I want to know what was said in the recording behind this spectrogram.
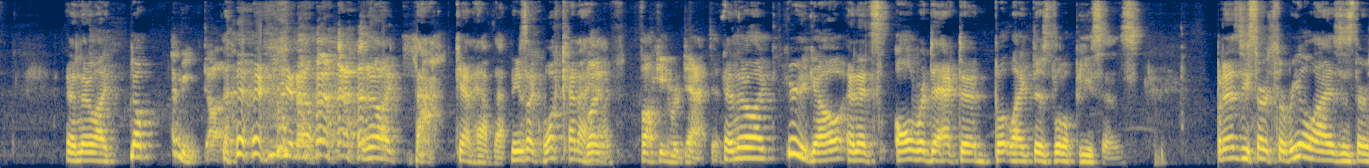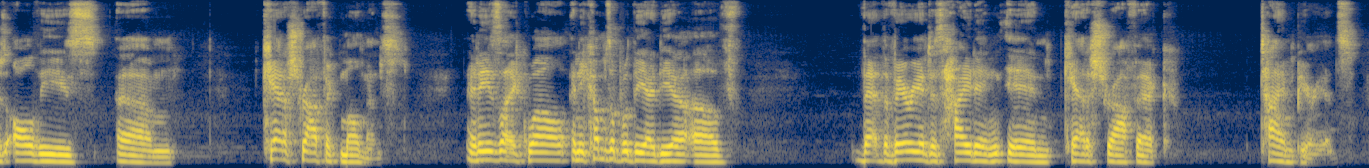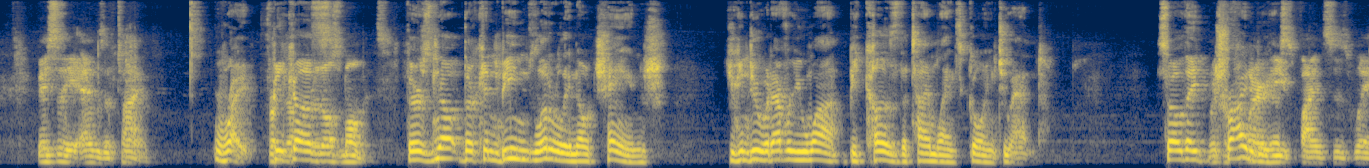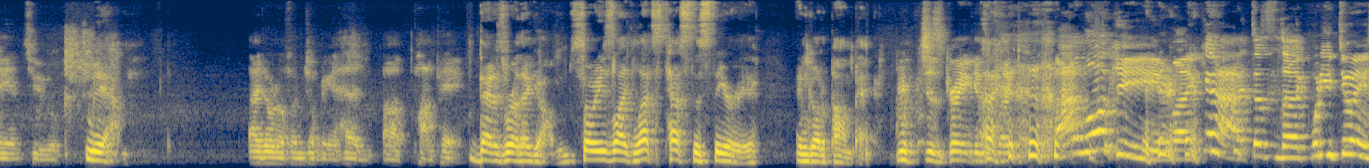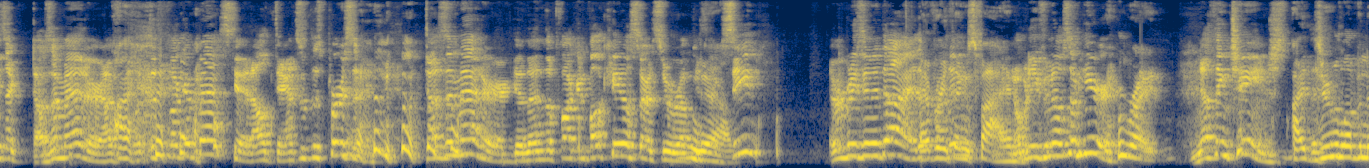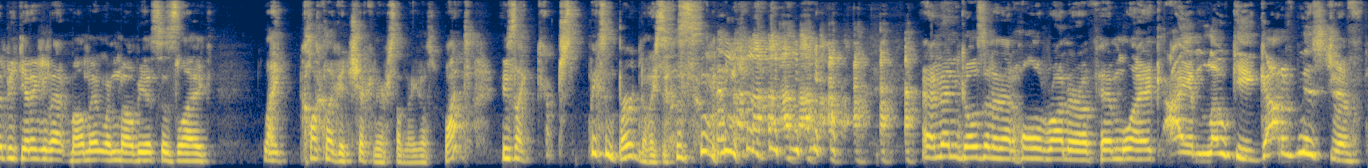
And they're like, nope. I mean, duh. you know? And they're like, nah, can't have that. And he's like, what can I but have? fucking redacted. And they're like, here you go. And it's all redacted, but like there's little pieces. But as he starts to realize is there's all these um, catastrophic moments. And he's like, well, and he comes up with the idea of that the variant is hiding in catastrophic time periods. Basically, ends of time Right. for, because for those moments. there's no there can be literally no change. You can do whatever you want because the timeline's going to end. So they Which try is to do he this. finds his way into. Yeah. I don't know if I'm jumping ahead. Uh, Pompeii, That is where they go. So he's like, let's test this theory and go to Pompeii. which is great because it's like I'm Loki. And like, yeah, it doesn't. Like, what are you doing? He's like, doesn't matter. I flipped this fucking basket. I'll dance with this person. Doesn't matter. And then the fucking volcano starts to erupt. He's Yeah. like, see, everybody's gonna die. They're Everything's fighting. fine. Nobody even knows I'm here. right. Nothing changed. I do love in the beginning of that moment when Mobius is like, like cluck like a chicken or something. He goes, "What?" He's like, "Just make some bird noises," and then goes into that whole runner of him like, "I am Loki, god of mischief,"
